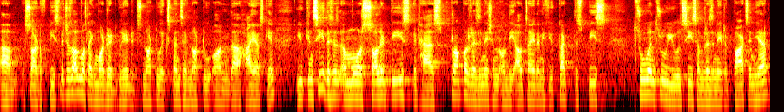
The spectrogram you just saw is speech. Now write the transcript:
um, sort of piece which is almost like moderate grade it is not too expensive not too on the higher scale. You can see this is a more solid piece it has proper resonation on the outside and if you cut this piece through and through you will see some resonated parts in here.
